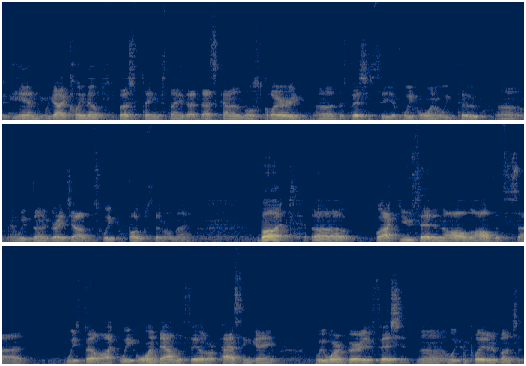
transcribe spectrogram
again we got to clean up special teams things. That that's kind of the most glaring uh, deficiency of week one and week two. Um, and we've done a great job this week focusing on that. But uh, like you said in the all on the offensive side we felt like week one down the field our passing game we weren't very efficient. Uh, we completed a bunch of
